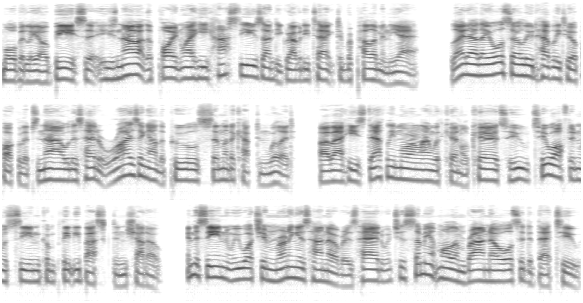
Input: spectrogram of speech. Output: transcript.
Morbidly obese, he's now at the point where he has to use anti-gravity tech to propel him in the air. Later, they also allude heavily to Apocalypse Now with his head rising out of the pool similar to Captain Willard. However, he's definitely more in line with Colonel Kurtz, who too often was seen completely basked in shadow. In the scene, we watch him running his hand over his head, which is something that Marlon Brando also did there too.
